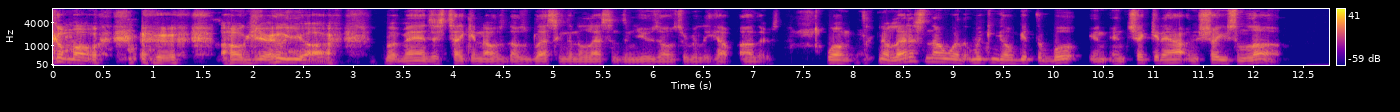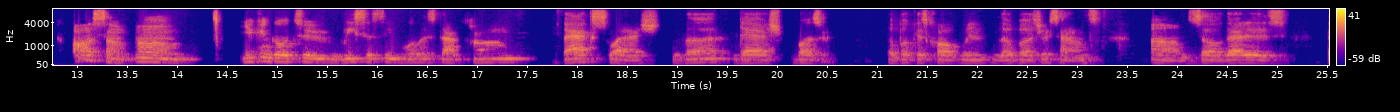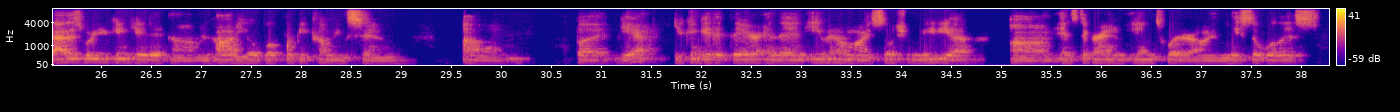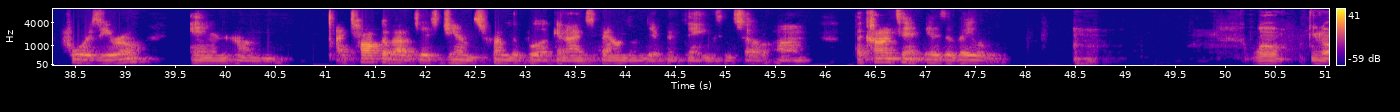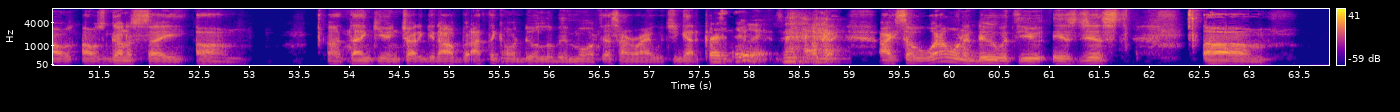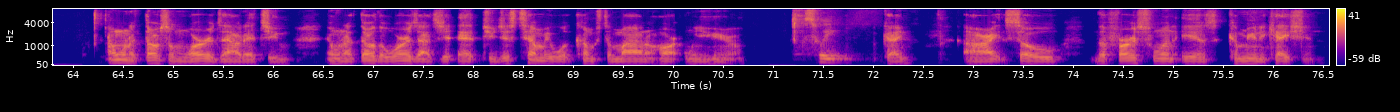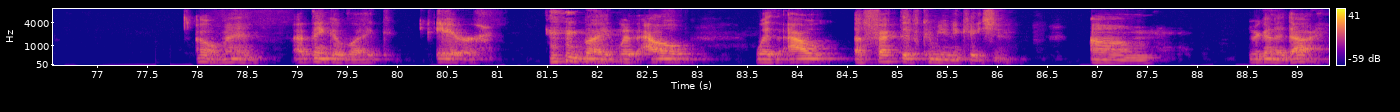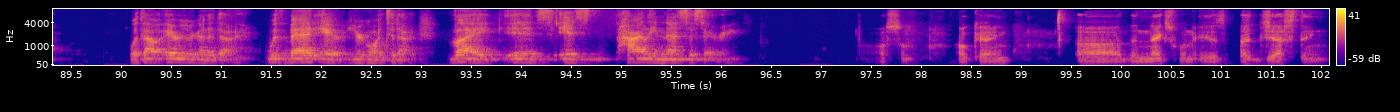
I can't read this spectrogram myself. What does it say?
Come on. I don't care who you are. But man, just taking those those blessings and the lessons and use those to really help others. Well, you know, let us know whether we can go get the book and, and check it out and show you some love. Awesome. Um, you can go to lisacwillis.com backslash the dash buzzer. The book is called When the Buzzer Sounds. Um, so that is that is where you can get it. Um, an audio book will be coming soon. Um, but yeah, you can get it there. And then even on my social media, um, Instagram and Twitter, I'm Lisa Willis 40. And um, I talk about just gems from the book and I expound on different things. And so um, the content is available. Mm-hmm. Well, you know, I was, I was gonna say, um, uh, thank you and try to get off, but I think I'm gonna do a little bit more if that's all right with you. Got a couple Let's do it. okay. All right. So what I want to do with you is just um I want to throw some words out at you. And when I throw the words out at you, just tell me what comes to mind or heart when you hear them. Sweet. Okay. All right. So the first one is communication. Oh man. I think of like air. like without without effective communication, um, you're gonna die. Without air, you're gonna die. With bad air, you're going to die. Like it's it's highly necessary. Awesome. Okay. Uh, the next one is adjusting.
